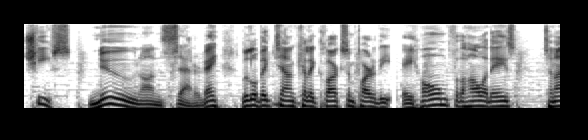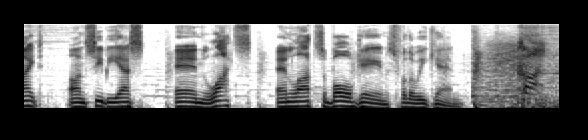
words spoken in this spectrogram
Chiefs, noon on Saturday. Little Big Town, Kelly Clarkson, part of the A Home for the Holidays, tonight on CBS. And lots and lots of bowl games for the weekend. Cut.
